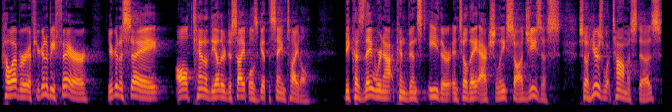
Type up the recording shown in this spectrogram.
However, if you're going to be fair, you're going to say all 10 of the other disciples get the same title because they were not convinced either until they actually saw Jesus. So here's what Thomas does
